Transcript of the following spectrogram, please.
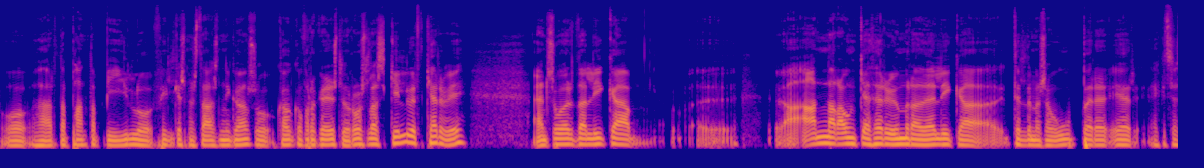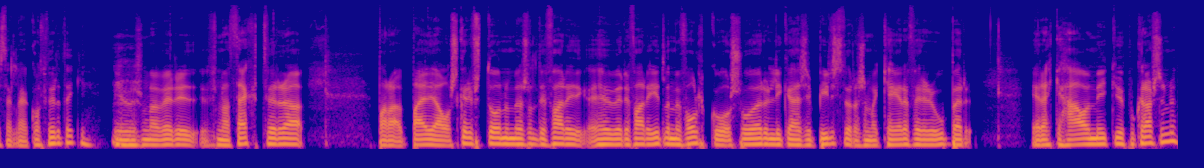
og það er þetta panta bíl og fylgjast með staðsningu hans og ganga frá greiðslu, rosalega skilvirt kerfi. En svo er þetta líka uh, annar ángið þeirri umræðu er líka til dæmis að Uber er, er ekkert sérstaklega gott fyrirtæki. Ég hefur svona verið svona þekkt fyrir að bara bæði á skrifstónum hefur verið farið ílla með fólk og svo eru líka þessi bílstjóra sem að keira fyrir Uber er ekki hafa mikið upp á krafsinu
